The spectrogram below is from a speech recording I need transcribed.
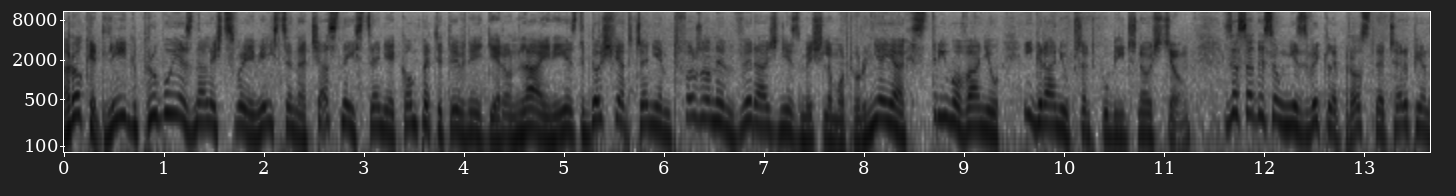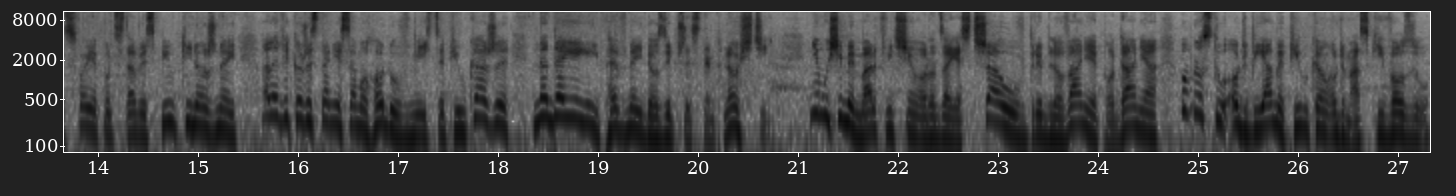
Rocket League próbuje znaleźć swoje miejsce na ciasnej scenie kompetytywnych gier online i jest doświadczeniem tworzonym wyraźnie z myślą o turniejach, streamowaniu i graniu przed publicznością. Zasady są niezwykle proste, czerpiąc swoje podstawy z piłki nożnej, ale wykorzystanie samochodów w miejsce piłkarzy nadaje jej pewnej dozy przystępności. Nie musimy martwić się o rodzaje strzałów, dryblowanie, podania, po prostu odbijamy piłkę od maski wozu.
